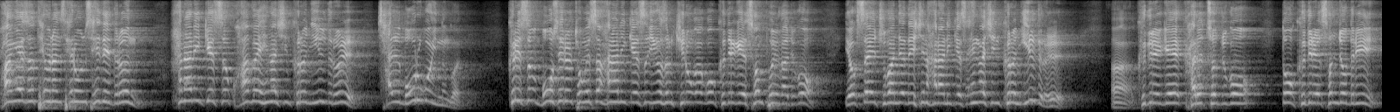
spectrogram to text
광야에서 태어난 새로운 세대들은 하나님께서 과거에 행하신 그런 일들을 잘 모르고 있는 거예요. 그래서 모세를 통해서 하나님께서 이것을 기록하고 그들에게 선포해 가지고 역사의 주관자 되신 하나님께서 행하신 그런 일들을 어, 그들에게 가르쳐 주고 또 그들의 선조들이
